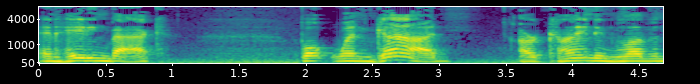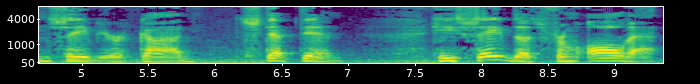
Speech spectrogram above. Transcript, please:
and hating back. But when God, our kind and loving Savior, God, stepped in, He saved us from all that.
